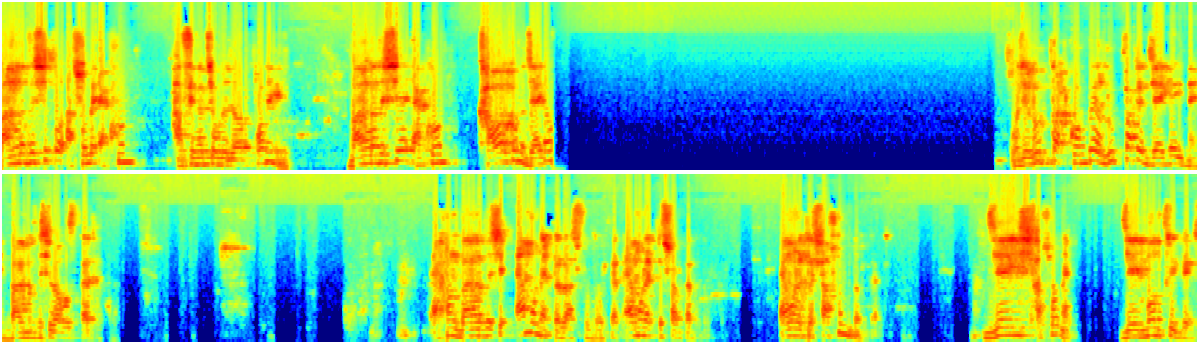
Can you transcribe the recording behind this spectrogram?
বাংলাদেশে তো আসলে এখন হাসিনা চলে যাওয়ার পরে বাংলাদেশে এখন খাওয়ার কোনো জায়গা ও যে লুটপাট করবে, লুটপাটের জায়গাই নাই, বাংলাদেশের অবস্থা এখন বাংলাদেশে এমন একটা রাষ্ট্র দরকার, এমন একটা সরকার দরকার। এমন একটা শাসন দরকার। যেই শাসনে যে মন্ত্রীদের,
